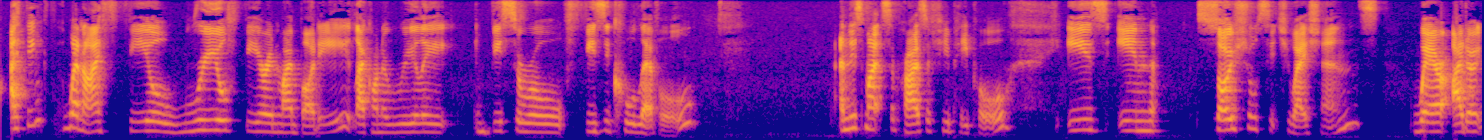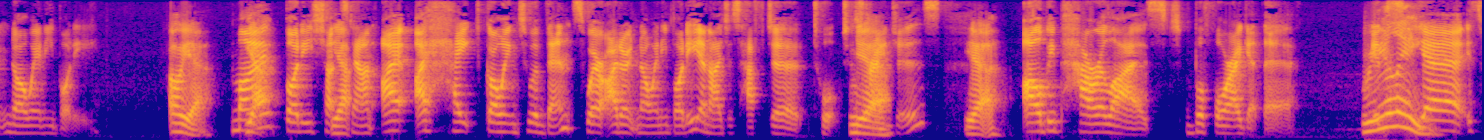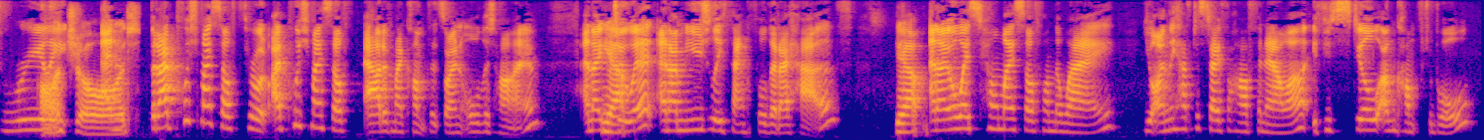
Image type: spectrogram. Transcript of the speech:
I think when I feel real fear in my body, like on a really visceral, physical level, and this might surprise a few people, is in social situations where I don't know anybody. Oh yeah, My Yeah. body shuts Yeah. down. I, I hate going to events where I don't know anybody and I just have to talk to Yeah. strangers. yeah. I'll be paralyzed before I get there. It's- Really? yeah, it's really. Oh, George. and, but I push myself through it. I push myself out of my comfort zone all the time, and I do it. And I'm usually thankful that I have. Yeah. And I always tell myself on the way, you only have to stay for half an hour. If you're still uncomfortable,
